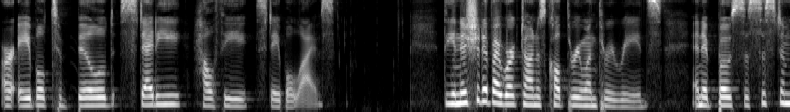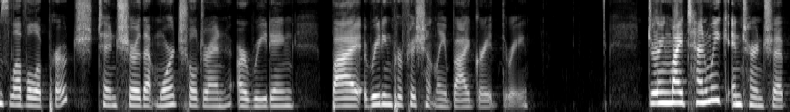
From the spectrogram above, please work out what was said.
are able to build steady, healthy, stable lives. The initiative I worked on is called 313 Reads, and it boasts a systems level approach to ensure that more children are reading by reading proficiently by grade 3. During my 10-week internship,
